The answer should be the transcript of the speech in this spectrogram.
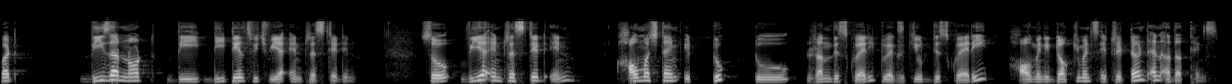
But these are not the details which we are interested in. So we are interested in how much time it took to run this query to execute this query how many documents it returned and other things.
